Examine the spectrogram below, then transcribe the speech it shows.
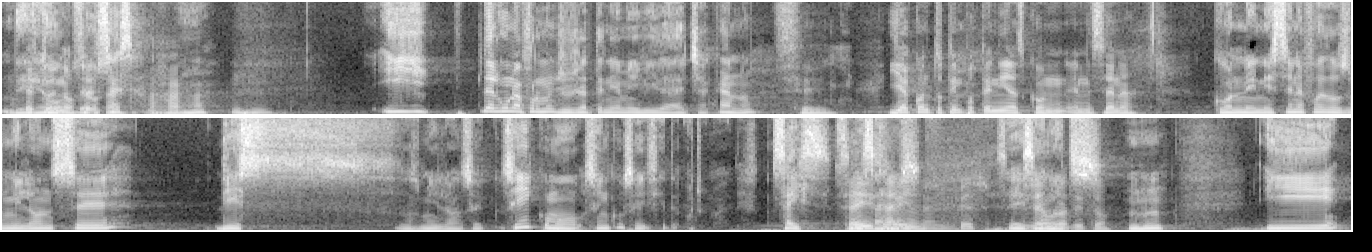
De, Esto O- de Ocesa. Ajá. Ajá. Ujú. Y de alguna forma yo ya tenía mi vida hecha acá, ¿no? Sí. ¿Y ya cuánto tiempo tenías con, en escena? Con En Escena fue 2011, 10, 2011, sí, como 5, 6, 7, 8, 9, 10, 6. Seis años. años. Fíjate. 6 Ya un años. ratito. Ujú. Y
